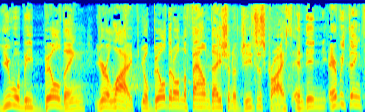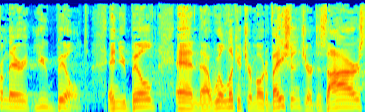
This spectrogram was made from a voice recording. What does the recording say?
you will be building your life. You'll build it on the foundation of Jesus Christ, and then everything from there you build. And you build, and uh, we'll look at your motivations, your desires,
